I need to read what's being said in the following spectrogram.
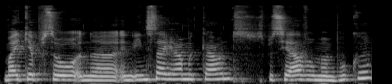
maar ik heb zo een, eh, een Instagram-account speciaal voor mijn boeken.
